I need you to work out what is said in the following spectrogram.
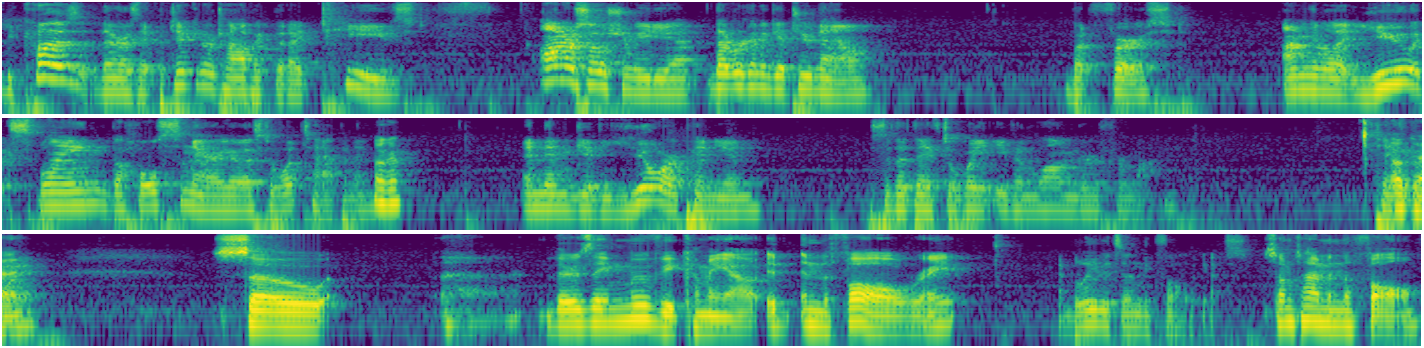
because there is a particular topic that I teased on our social media that we're gonna get to now. But first, I'm gonna let you explain the whole scenario as to what's happening. Okay. And then give your opinion, so that they have to wait even longer for mine. Take it Okay. away. So there's a movie coming out in, the fall, right? I believe it's in the fall. Yes. Sometime in the fall.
